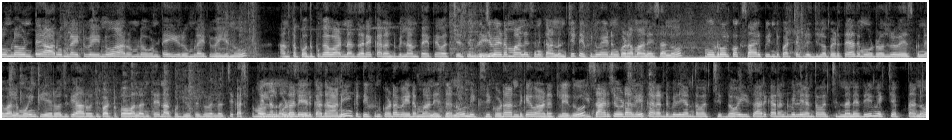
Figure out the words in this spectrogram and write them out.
రూమ్లో ఉంటే ఆ రూమ్ లైట్ వేయను ఆ రూమ్లో ఉంటే ఈ రూమ్ లైట్ వేయను. అంత పొదుపుగా వాడినా సరే కరెంట్ బిల్ అంత అయితే వచ్చేసింది. ఫ్రిడ్జ్ వేయడం మానేసిన కాడ నుంచి టిఫిన్ వేయడం కూడా మానేశాను. మూడు రోజులకు ఒకసారి పిండి పట్టి ఫ్రిడ్జ్లో పెడితే అది మూడు రోజులు వేసుకునే వాళ్ళము. ఇంక ఏ రోజుకి ఆ రోజు పట్టుకోవాలంటే నాకు డ్యూటీకి వెళ్ళొచ్చి కష్టం పిల్లలు కూడా లేరు కదా అని ఇంక టిఫిన్ కూడా వేయడం మానేశాను. మిక్సీ కూడా అందుకే వాడట్లేదు. ఈసారి చూడాలి కరెంట్ బిల్ ఎంత వచ్చిందో ఈసారి కరెంట్ బిల్ ఎంత వచ్చింది అనేది మీకు చెప్తాను.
